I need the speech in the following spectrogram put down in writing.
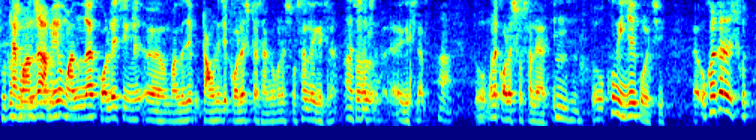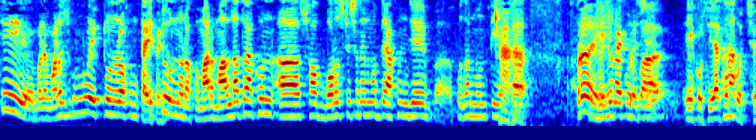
ছোট হ্যাঁ মালদা আমিও মালদা কলেজ মালদা যে টাউনে যে কলেজটা আছে আমি ওখানে সোশ্যাল গেছিলাম। আচ্ছা, আচ্ছা। গেছিলাম। হ্যাঁ। তো মানে কলেজ সোশ্যালে আর কি। তো খুব এনজয় করেছি। ওখানকার সত্যি মানে মানুষগুলো একটু অন্যরকম টাইপের একটু অন্যরকম। আর মালদা তো এখন সব বড় স্টেশনের মধ্যে এখন যে প্রধানমন্ত্রী হ্যাঁ, একটা হ্যাঁ। যোজনা করেছে। এ করছে এয়ারপোর্ট হ্যাঁ, করছে।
